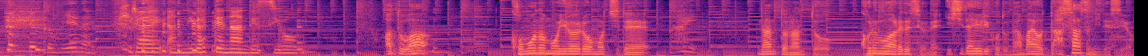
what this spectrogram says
て。よく見えない。嫌いあ苦手なんですよ。あとは小物もいろいろお持ちではい。なんとなんとこれもあれですよね。石田ゆり子と名前を出さずにですよ。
